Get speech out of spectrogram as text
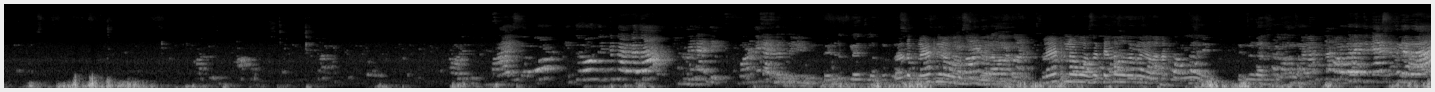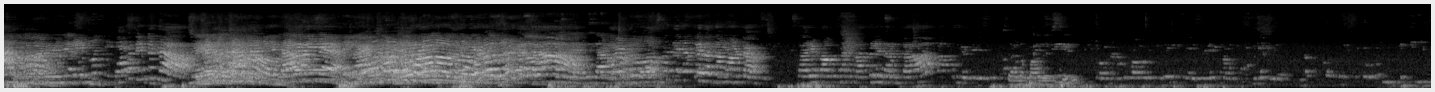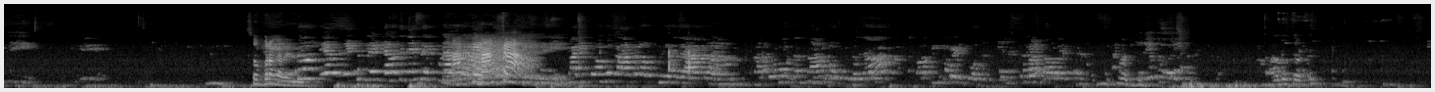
రెండు ప్లేట్ల ప్లేట్ల పోసే తినవదలే కదా నాకు. చాలా బాగా శుభ్రంగా లేదు నక్క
